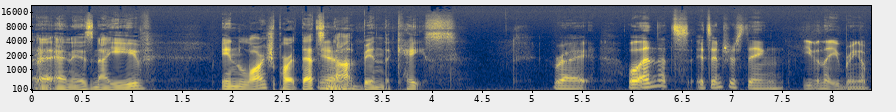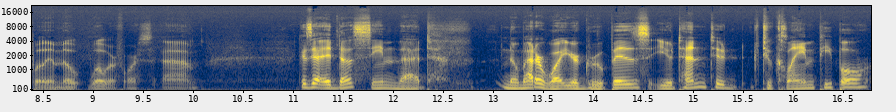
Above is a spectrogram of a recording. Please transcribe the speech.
Right. and is naive, in large part, that's Yeah. not been the case. Right. Well, and that's it's interesting, even that you bring up William Mil- Wilberforce, um, because yeah, it does seem that no matter what your group is, you tend to to claim people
